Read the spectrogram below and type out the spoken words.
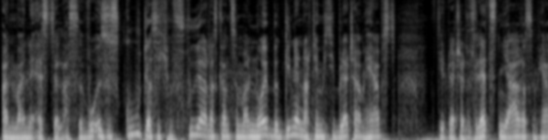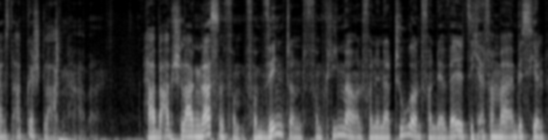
an meine Äste lasse? Wo ist es gut, dass ich im Frühjahr das Ganze mal neu beginne, nachdem ich die Blätter im Herbst, die Blätter des letzten Jahres im Herbst abgeschlagen habe? Habe abschlagen lassen vom, vom Wind und vom Klima und von der Natur und von der Welt, sich einfach mal ein bisschen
